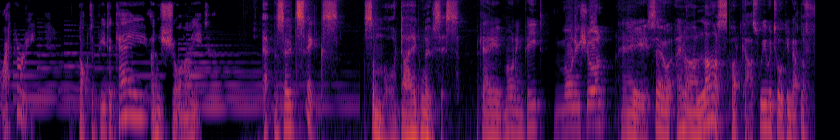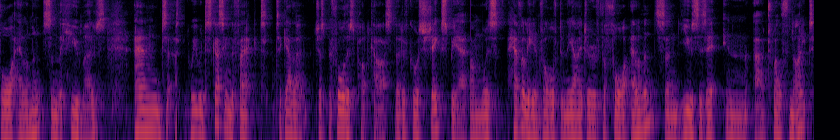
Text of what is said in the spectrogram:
quackery. Dr. Peter Kay and Sean Aita. Episode 6 Some More Diagnosis. Okay, morning, Pete. Morning, Sean. Hey, so in our last podcast, we were talking about the four elements and the humours, and we were discussing the fact together just before this podcast that, of course, Shakespeare um, was heavily involved in the idea of the four elements and uses it in uh, Twelfth Night,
